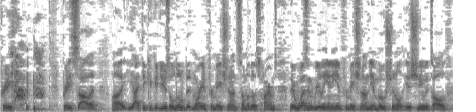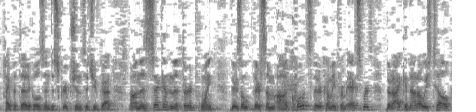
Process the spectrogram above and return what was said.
pretty pretty solid. Uh, I think you could use a little bit more information on some of those harms. There wasn't really any information on the emotional issue. It's all hypotheticals and descriptions that you've got. On the second and the third point, there's a, there's some uh, quotes that are coming from experts that I could not always tell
